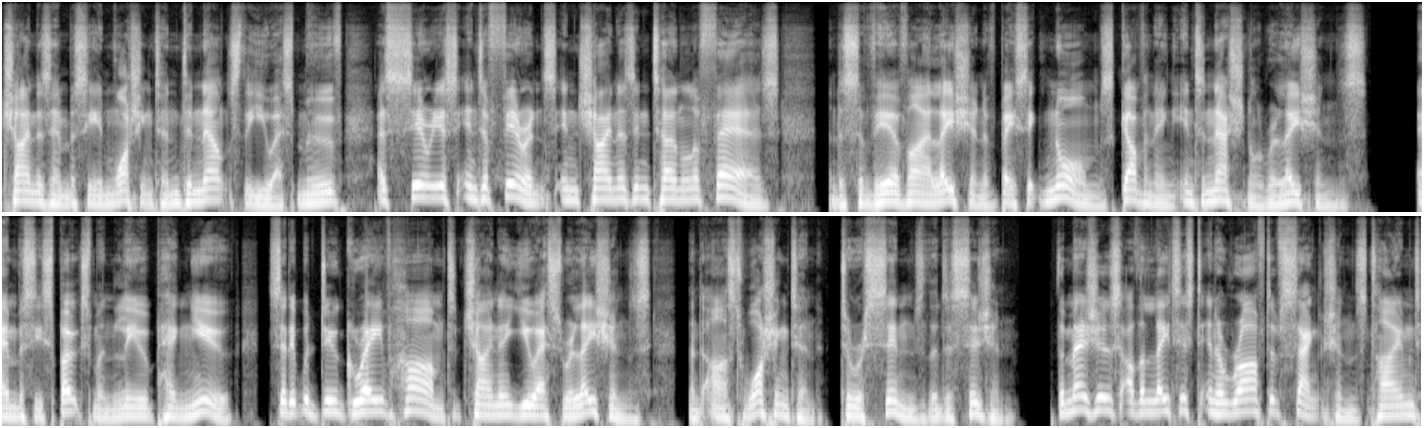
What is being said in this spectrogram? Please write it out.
China's embassy in Washington denounced the US move as serious interference in China's internal affairs and a severe violation of basic norms governing international relations. Embassy spokesman Liu Pengyu said it would do grave harm to China US relations and asked Washington to rescind the decision. The measures are the latest in a raft of sanctions timed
